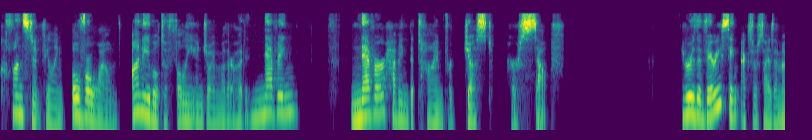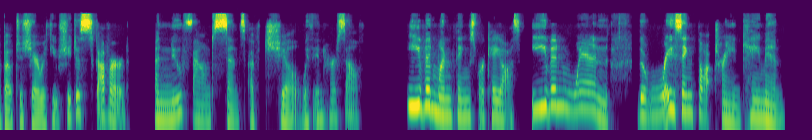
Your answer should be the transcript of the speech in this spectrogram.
Constant feeling overwhelmed, unable to fully enjoy motherhood, never, never having the time for just herself. Through the very same exercise I'm about to share with you, she discovered a newfound sense of chill within herself, even when things were chaos, even when the racing thought train came in.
